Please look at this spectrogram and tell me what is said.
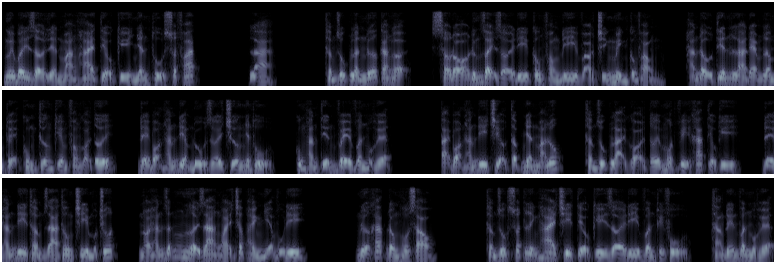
ngươi bây giờ liền mang hai tiểu kỳ nhân thủ xuất phát. Là, thẩm dục lần nữa ca ngợi, sau đó đứng dậy rời đi công phòng đi vào chính mình công phòng hắn đầu tiên là đem lâm tuệ cùng thương kiếm phong gọi tới, để bọn hắn điểm đủ dưới trướng nhân thủ, cùng hắn tiến về vân một huyện. Tại bọn hắn đi triệu tập nhân mã lúc, thẩm dục lại gọi tới một vị khác tiểu kỳ, để hắn đi thẩm ra thông chi một chút, nói hắn dẫn người ra ngoài chấp hành nhiệm vụ đi. Nửa khác đồng hồ sau, thẩm dục xuất lĩnh hai chi tiểu kỳ rời đi vân thủy phủ, thẳng đến vân một huyện.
